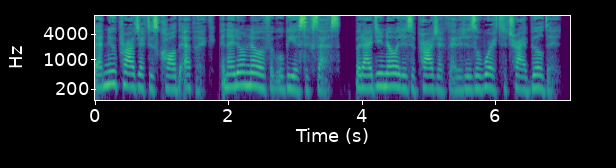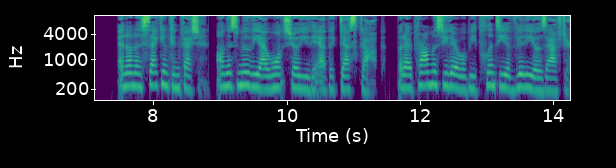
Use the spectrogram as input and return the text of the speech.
That new project is called Epic, and I don't know if it will be a success, but I do know it is a project that it is a worth to try build it. And on a second confession, on this movie I won't show you the Epic desktop, but I promise you there will be plenty of videos after.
